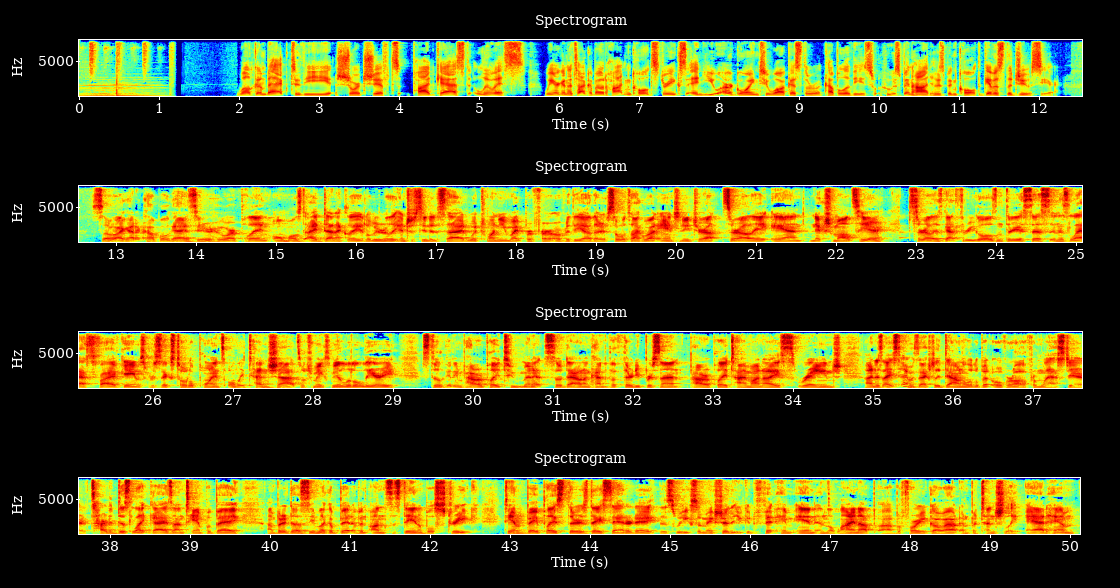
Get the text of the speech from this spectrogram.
Welcome back to the Short Shifts podcast. Lewis, we are going to talk about hot and cold streaks, and you are going to walk us through a couple of these. Who's been hot? Who's been cold? Give us the juice here. So I got a couple guys here who are playing almost identically. It'll be really interesting to decide which one you might prefer over the other. So we'll talk about Anthony Cirelli and Nick Schmaltz here. Cirelli's got three goals and three assists in his last five games for six total points. Only 10 shots, which makes me a little leery. Still getting power play two minutes, so down in kind of the 30% power play time on ice range. And his ice time is actually down a little bit overall from last year. It's hard to dislike guys on Tampa Bay, um, but it does seem like a bit of an unsustainable streak. Tampa Bay plays Thursday, Saturday this week, so make sure that you can fit him in in the lineup uh, before you go out and potentially add him.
